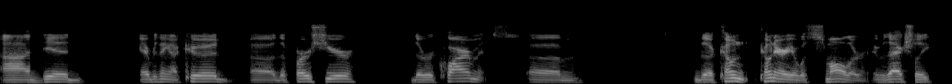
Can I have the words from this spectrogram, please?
I did everything I could. Uh, the first year, the requirements um, the cone cone area was smaller. It was actually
